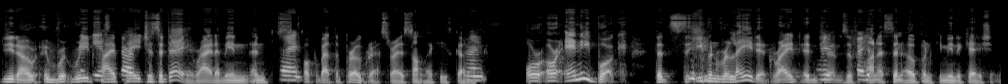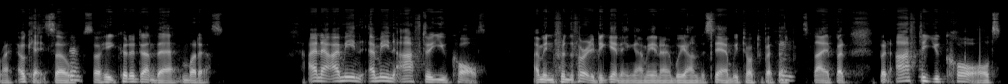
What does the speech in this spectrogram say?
you know, re- read five start. pages a day, right? I mean, and Right. talk about the progress, right? It's not like he's got, Right. Or or any book that's even related, right, in terms of honest and open communication, right? Okay, so so he could have done that, and what else? I know. I mean, I mean, after you called, I mean, from the very beginning. I mean, we understand. We talked about that Mm. last night, but but after you called,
